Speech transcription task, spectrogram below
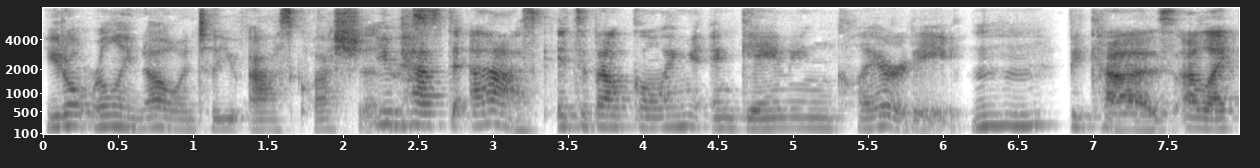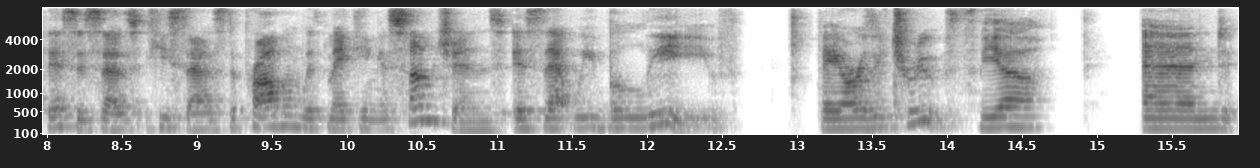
you don't really know until you ask questions You have to ask. It's about going and gaining clarity. mm-hmm because I like this. It says he says the problem with making assumptions is that we believe they are the truth, yeah and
